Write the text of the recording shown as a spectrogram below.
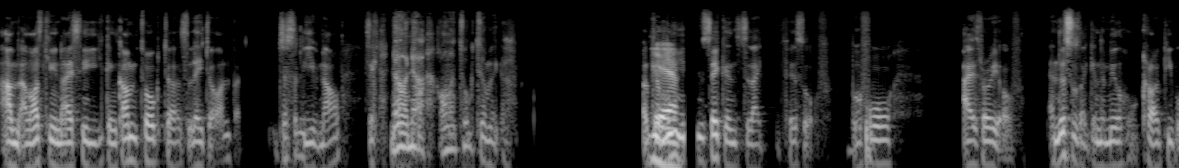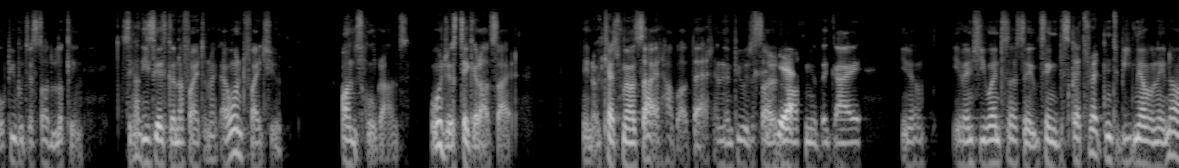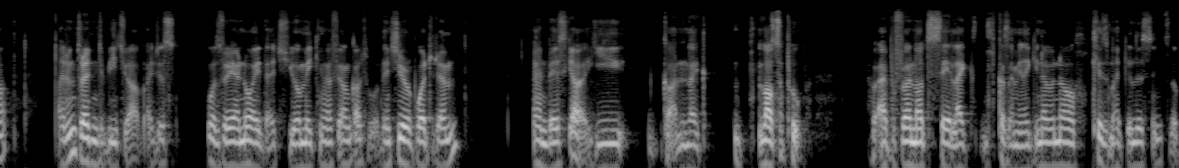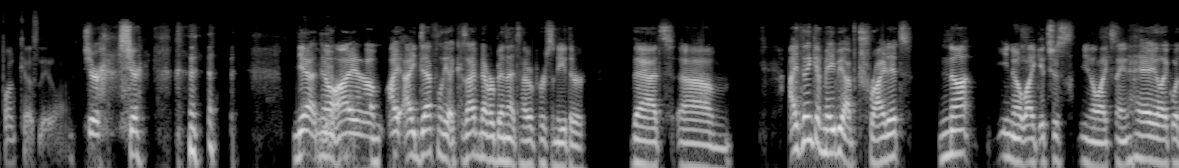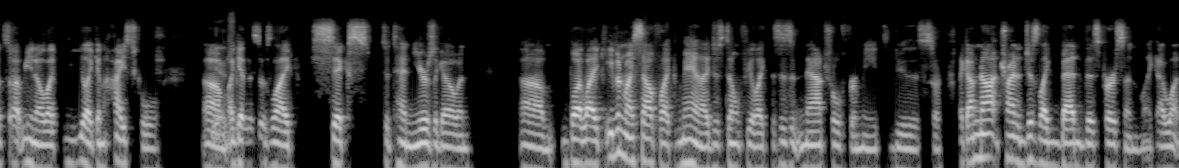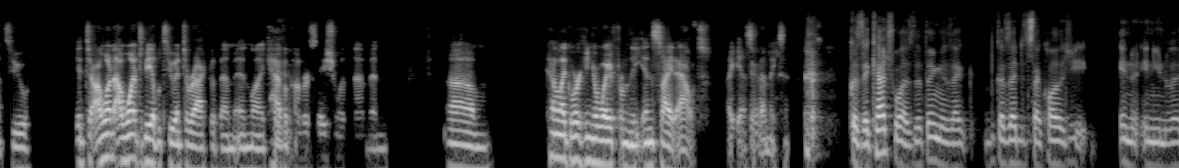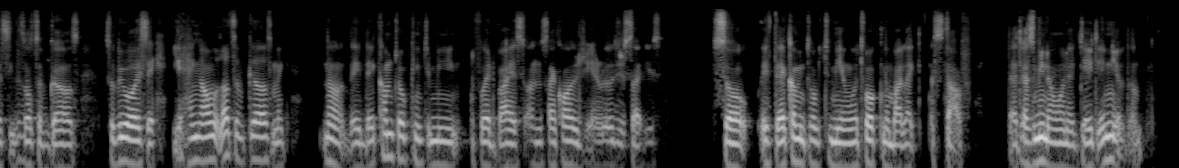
I'm I'm asking you nicely. You can come talk to us later on, but just leave now. He's like, no, no, I want to talk to him. Like, okay, Yeah. giving you two seconds to like piss off before I throw you off. And this was like in the middle of a crowd of people. People just started looking. Saying, are these guys gonna fight? I'm like, I won't fight you on school grounds. We'll just take it outside. You know, catch me outside. How about that? And then people just started Yeah. laughing at the guy. You know, eventually went to saying, this guy threatened to beat me up. I'm like, no, I didn't threaten to beat you up. I just was very annoyed that you were making her feel uncomfortable. Then she reported him. And basically, yeah, he got like lots of poop. I prefer not to say like because I mean like you never know kids might be listening to the podcast later on. Sure, sure. yeah, no, Yeah. I um I I definitely because I've never been that type of person either. That um I think if maybe I've tried it, not you know like it's just you know like saying hey like what's up you know like like in high school. Um Yeah, sure. again this was like 6 to 10 years ago and um but like even myself like man I just don't feel like this isn't natural for me to do this or like I'm not trying to just like bed this person like I want to inter- I want I want to be able to interact with them and like have a conversation with them and um kind of like working your way from the inside out I guess if that makes sense Because the catch was the thing is like because I did psychology in in university, there's lots of girls. So people always say you hang out with lots of girls. I'm like, no, they they come talking to me for advice on psychology and religious studies. So if they're coming to talk to me and we're talking about like stuff, that doesn't mean I want to date any of them.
